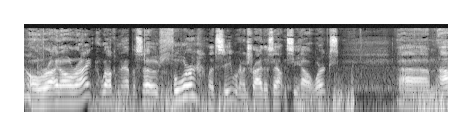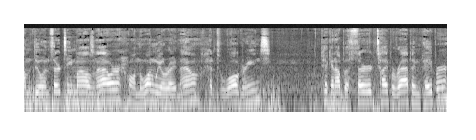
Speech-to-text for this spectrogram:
All right, all right. Welcome to episode four. Let's see, we're going to try this out and see how it works. Um, I'm doing 13 miles an hour on the OneWheel right now, headed to Walgreens, picking up a third type of wrapping paper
